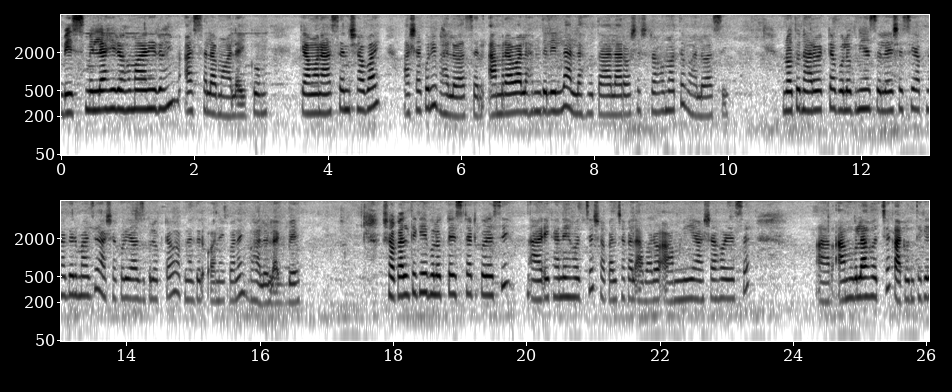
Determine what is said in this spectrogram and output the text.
বিসমিল্লাহি রহমান রহিম আসসালামু আলাইকুম কেমন আছেন সবাই? আশা করি ভালো আছেন। আমরাও আলহামদুলিল্লাহ, আল্লাহ তালার অশেষ রহমতে ভালো আছি। নতুন আরও একটা ব্লগ নিয়ে চলে এসেছি আপনাদের মাঝে। আশা করি আজ ব্লগটাও আপনাদের অনেক অনেক ভালো লাগবে। সকাল থেকেই ব্লগটা স্টার্ট করেছি। আর এখানে হচ্ছে সকাল সকাল আবারও আম নিয়ে আসা হয়েছে। আর আমগুলা হচ্ছে কার্টুন থেকে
